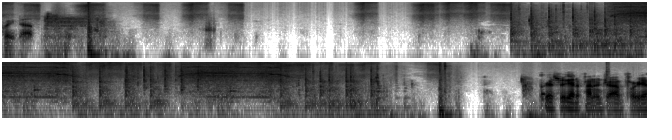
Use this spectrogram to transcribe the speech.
cleaned up. Chris, we gotta find a job for you.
